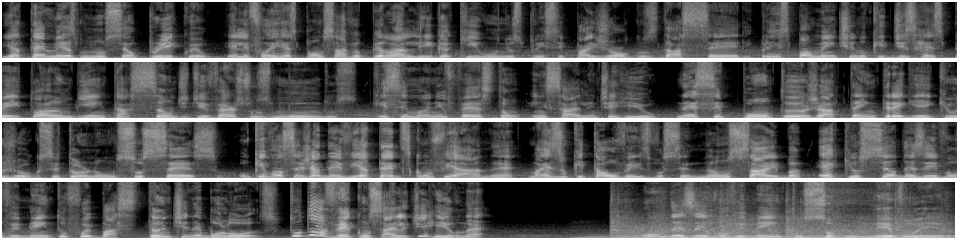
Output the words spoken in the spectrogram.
e até mesmo no seu prequel, ele foi responsável pela liga que une os principais jogos da série, principalmente no que diz respeito à ambientação de diversos mundos, que se manifestam em Silent Hill. Nesse ponto eu já até entreguei que o jogo se tornou um sucesso. O que você já devia até desconfiar, né? Mas o que talvez você não saiba é que o seu desenvolvimento foi bastante nebuloso. Tudo a ver com Silent Hill, né? Um desenvolvimento sob o nevoeiro.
